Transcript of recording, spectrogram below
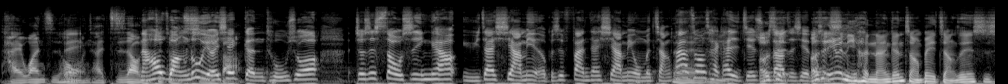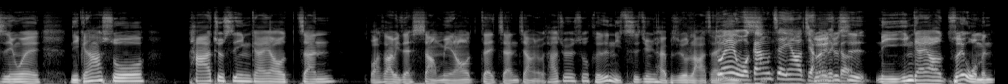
台湾之后，我们才知道。然后网络有一些梗图说，就是寿司应该要鱼在下面，而不是饭在下面。我们长大之后才开始接触到这些东西。而且因为你很难跟长辈讲这件事，是因为你跟他说，他就是应该要沾瓦萨比在上面，然后再沾酱油，他就会说：“可是你吃进去还不是就拉在一起？”对，我刚刚正要讲，所以就是你应该要，所以我们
